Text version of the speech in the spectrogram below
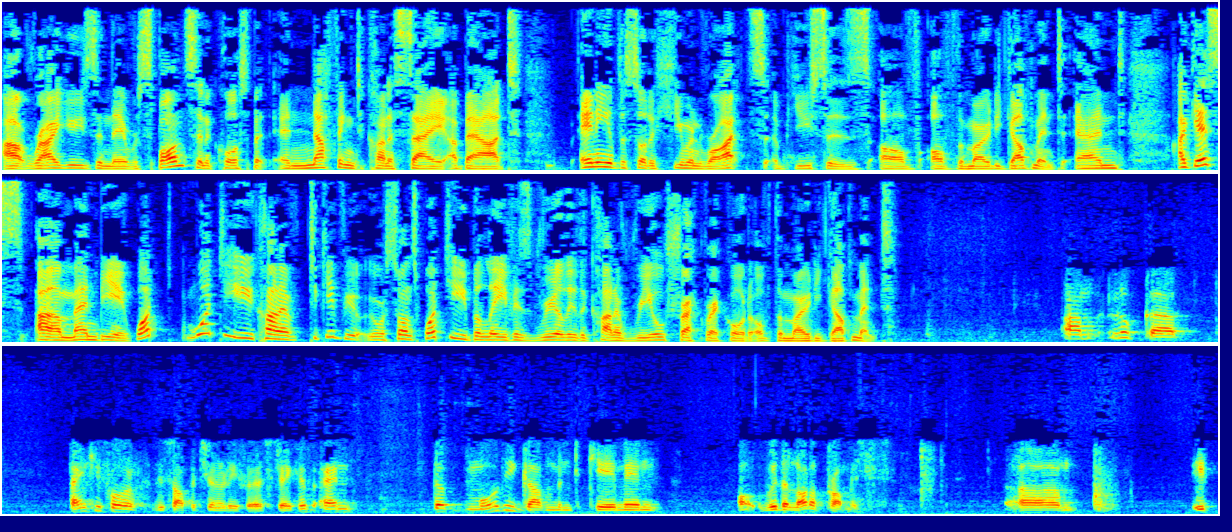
uh, Rayus and their response. And of course, but, and nothing to kind of say about any of the sort of human rights abuses of, of the Modi government. And I guess, um, Manbir, what, what do you kind of, to give your, your response, what do you believe is really the kind of real track record of the Modi government? Um, look, uh, thank you for this opportunity first, Jacob. And the Modi government came in uh, with a lot of promise. Um, it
